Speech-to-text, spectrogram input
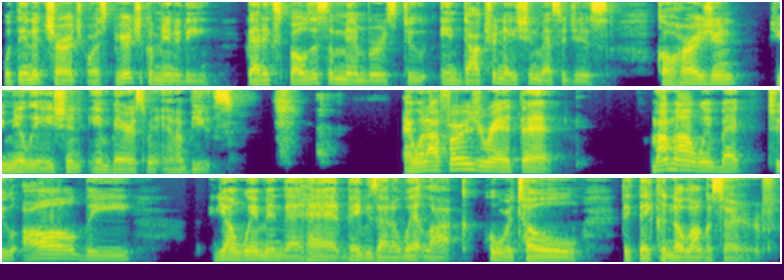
within a church or a spiritual community that exposes the members to indoctrination messages, coercion, humiliation, embarrassment, and abuse. And when I first read that, my mind went back to all the young women that had babies out of wedlock who were told that they could no longer serve.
